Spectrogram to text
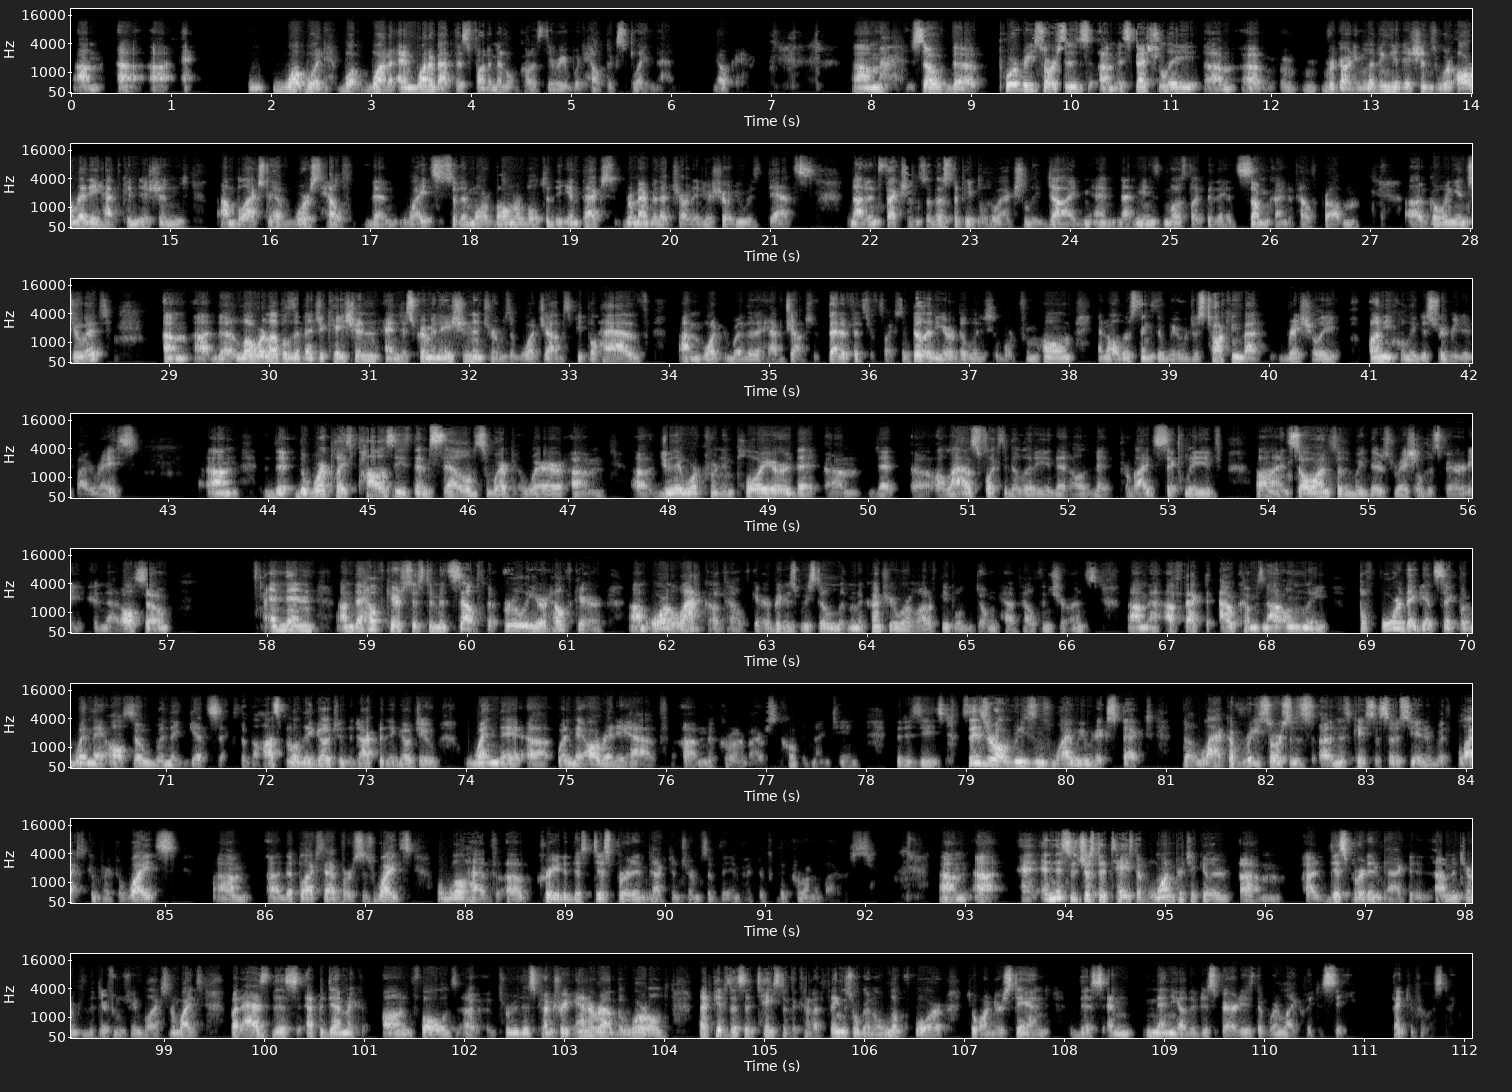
Um, uh, uh, what would, what, what, and what about this fundamental cause theory would help explain that? Okay. Um, so the poor resources, um, especially um, uh, regarding living conditions, would already have conditioned um, blacks to have worse health than whites, so they're more vulnerable to the impacts. Remember that chart I just showed you was deaths, not infections. So those are the people who actually died, and that means most likely they had some kind of health problem uh, going into it. Um, uh, the lower levels of education and discrimination in terms of what jobs people have, um, what, whether they have jobs with benefits or flexibility or ability to work from home, and all those things that we were just talking about, racially unequally distributed by race. Um, the, the workplace policies themselves, where, where um, uh, do they work for an employer that, um, that uh, allows flexibility, that, uh, that provides sick leave, uh, and so on. So we, there's racial disparity in that also. And then um, the healthcare system itself, the earlier healthcare um, or lack of healthcare, because we still live in a country where a lot of people don't have health insurance, um, affect outcomes not only before they get sick, but when they also when they get sick. So the hospital they go to, the doctor they go to, when they uh, when they already have um, the coronavirus, COVID nineteen, the disease. So these are all reasons why we would expect the lack of resources, uh, in this case associated with blacks compared to whites, um, uh, that blacks have versus whites will have uh, created this disparate impact in terms of the impact of the coronavirus. Um, uh, and, and, this is just a taste of one particular um, uh, disparate impact um, in terms of the difference between blacks and whites. But as this epidemic unfolds uh, through this country and around the world, that gives us a taste of the kind of things we're going to look for to understand this and many other disparities that we're likely to see. Thank you for listening.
